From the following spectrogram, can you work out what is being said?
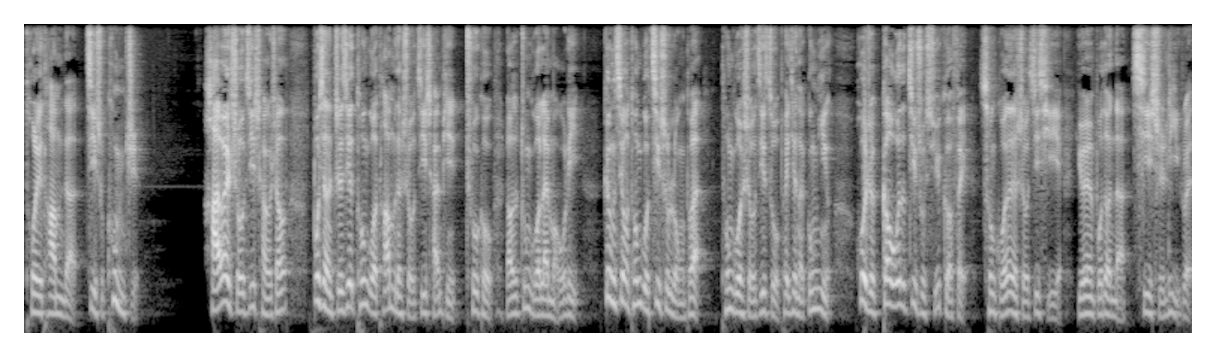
脱离他们的技术控制。海外手机厂商不想直接通过他们的手机产品出口来到中国来牟利，更希望通过技术垄断。通过手机组配件的供应或者高额的技术许可费，从国内的手机企业源源不断的吸食利润。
